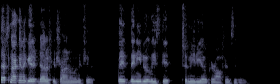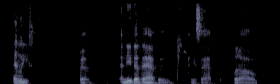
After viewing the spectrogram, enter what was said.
that's not going to get it done if you're trying to win a chip. They they need to at least get to mediocre offensively, at least. Yeah, I need that to happen ASAP. But um,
